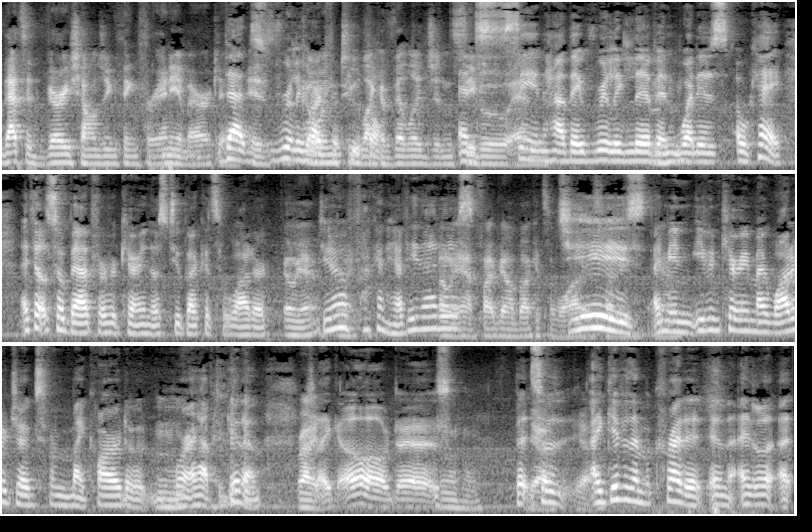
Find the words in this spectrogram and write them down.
that's a very challenging thing for any American. That's is really hard going for to people. like a village in Cebu and seeing and, how they really live and Mhm. what is okay. I felt so bad for her carrying those two buckets of water. oh yeah. Do you know Right. how fucking heavy that is? Oh yeah, five gallon buckets of water. Jeez, heavy. I mean, even carrying my water jugs from my car to where I have to get them, Mm-hmm. Right. It's like, oh, this. Mhm. But Yeah, so yeah. I give them a credit, and I,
